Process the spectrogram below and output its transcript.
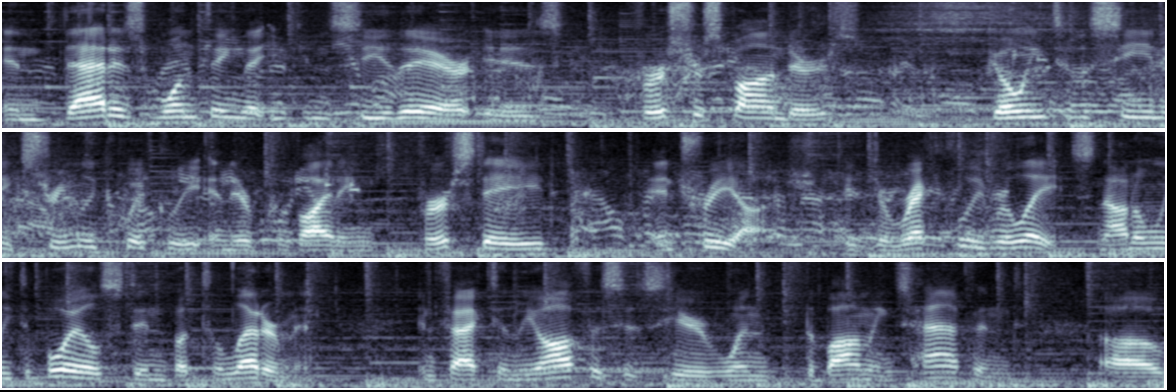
And that is one thing that you can see there is first responders going to the scene extremely quickly and they're providing first aid and triage. It directly relates not only to Boylston but to Letterman. In fact, in the offices here when the bombings happened, uh,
